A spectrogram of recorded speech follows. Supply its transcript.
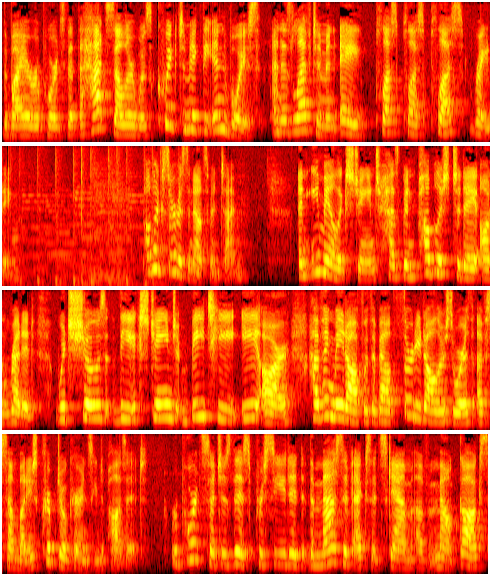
The buyer reports that the hat seller was quick to make the invoice and has left him an A rating. Public service announcement time. An email exchange has been published today on Reddit, which shows the exchange BTER having made off with about $30 worth of somebody's cryptocurrency deposit. Reports such as this preceded the massive exit scam of Mt. Gox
